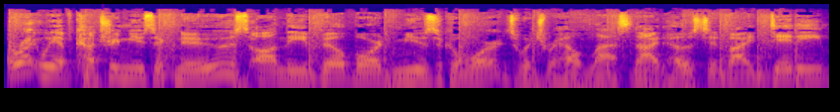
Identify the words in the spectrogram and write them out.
All right, we have country music news on the Billboard Music Awards, which were held last night, hosted by Diddy.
